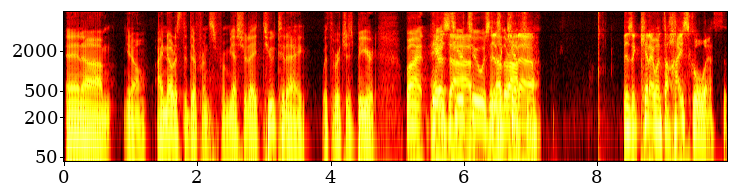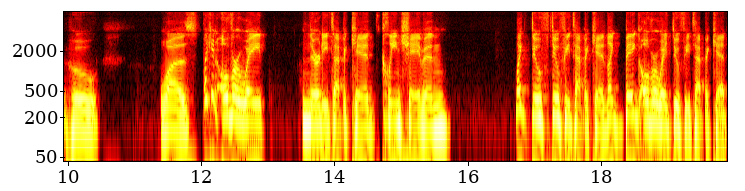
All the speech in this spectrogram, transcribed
And um, you know, I noticed the difference from yesterday to today with Rich's beard. But hey, tier uh, two is another kid, option. uh, there's a kid I went to high school with who was like an overweight, nerdy type of kid, clean shaven, like doof doofy type of kid, like big overweight doofy type of kid.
